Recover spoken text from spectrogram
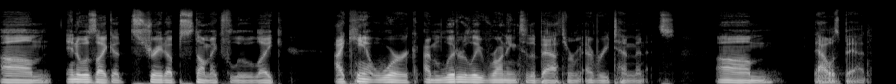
um and it was like a straight up stomach flu like i can't work i'm literally running to the bathroom every 10 minutes um that was bad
